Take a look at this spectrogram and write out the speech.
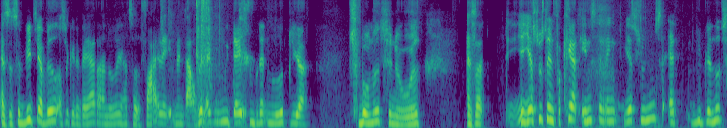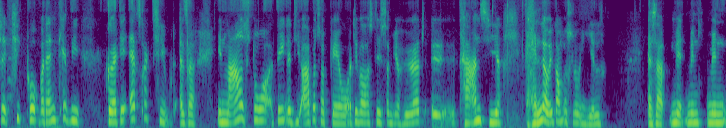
Altså, så vidt jeg ved, og så kan det være, at der er noget, jeg har taget fejl af, men der er jo heller ikke nogen i dag, som på den måde bliver tvunget til noget. Altså, jeg, jeg synes, det er en forkert indstilling. Jeg synes, at vi bliver nødt til at kigge på, hvordan kan vi gøre det attraktivt. Altså en meget stor del af de arbejdsopgaver, og det var også det, som jeg hørte øh, Karen siger, handler jo ikke om at slå ihjel. Altså, men, men, men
